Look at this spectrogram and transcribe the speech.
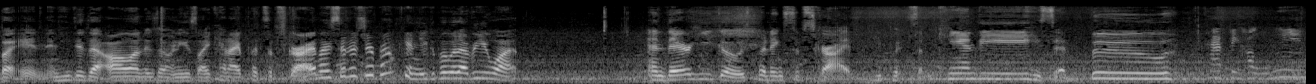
button. And he did that all on his own. He's like, Can I put subscribe? I said, It's your pumpkin. You can put whatever you want. And there he goes, putting subscribe. He put some candy. He said, Boo. Happy Halloween.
